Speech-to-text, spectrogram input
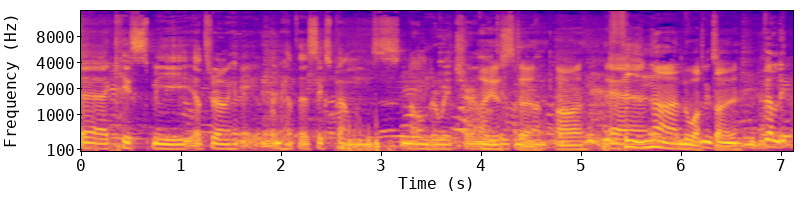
eh, Kiss Me, jag tror de de heter Sixpence None the Richer. Ja, just det. Ja. Fina låtar. Liksom väldigt,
